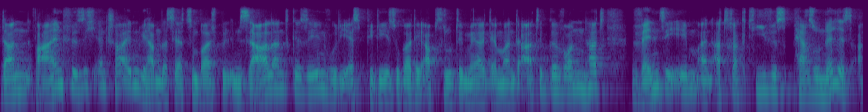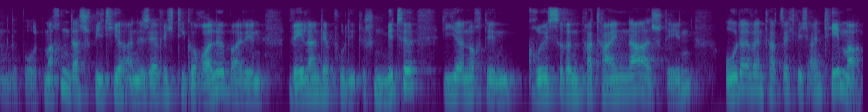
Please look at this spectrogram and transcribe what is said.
dann Wahlen für sich entscheiden. Wir haben das ja zum Beispiel im Saarland gesehen, wo die SPD sogar die absolute Mehrheit der Mandate gewonnen hat, wenn sie eben ein attraktives personelles Angebot machen. Das spielt hier eine sehr wichtige Rolle bei den Wählern der politischen Mitte, die ja noch den größeren Parteien nahestehen oder wenn tatsächlich ein Thema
